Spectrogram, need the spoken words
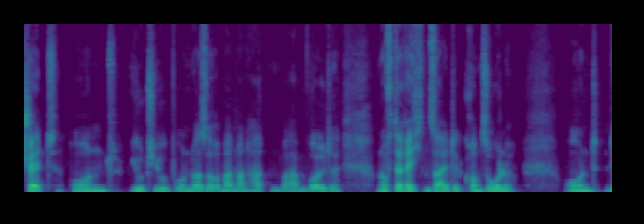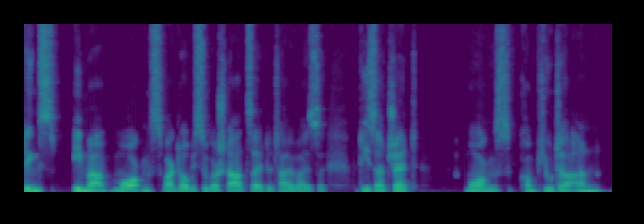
Chat und YouTube und was auch immer man hatten, haben wollte. Und auf der rechten Seite Konsole. Und links immer morgens war, glaube ich, sogar Startseite teilweise dieser Chat. Morgens Computer an,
